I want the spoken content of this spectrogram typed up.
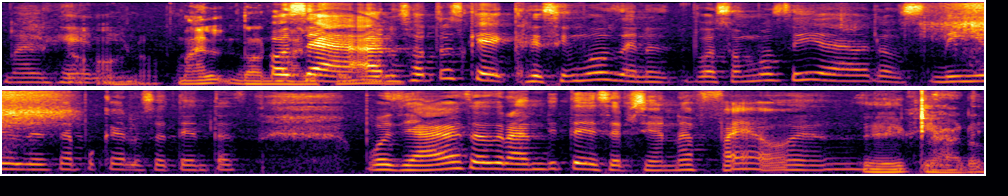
Mal genio. No, Mal, o sea, a nosotros que crecimos, de, pues somos sí, los niños de esa época de los setentas, pues ya estás grande y te decepciona feo. ¿eh? eh claro.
